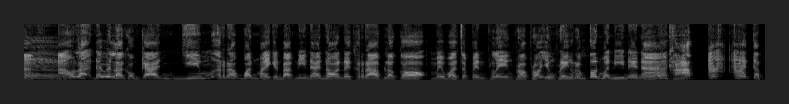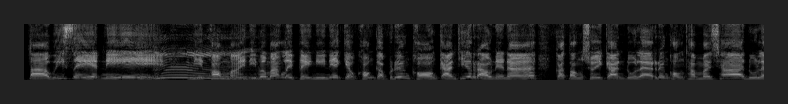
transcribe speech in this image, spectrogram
าเอาล่ะได้เวลาของการยิ้มรับวันใหม่กันแบบนี้แน่นอนนะครับ แล้วก็ไม่ว่าจะเป็นเพลง เพราะๆอย่างเพลงเริ่มต้นวันนี้เนี่ยนะครับอะอะกับตาวิเศษนี่อืมมีความหมายดีมากๆเลยเพลงนี้เนี่ยเกี่ยวข้องกับเรื่องของการที่เราเนี่ยนะ ก็ต้องช่วยกันดูแลเรื่องของธรรมชาติ ดูแล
